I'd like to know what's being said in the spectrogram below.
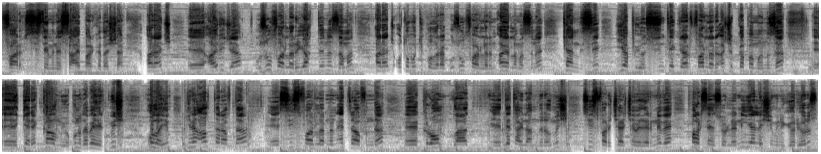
far sistemine sahip arkadaşlar. Araç e, ayrıca uzun farları yaktığınız zaman araç otomatik olarak uzun farların ayarlamasını kendisi yapıyor. Sizin tekrar farları açıp kapamanıza e, gerek kalmıyor. Bunu da belirtmiş olayım. Yine alt tarafta e, sis farlarının etrafında e, kromla e, detaylandırılmış sis farı çerçevelerini ve park sensörlerinin yerleşimini görüyoruz.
